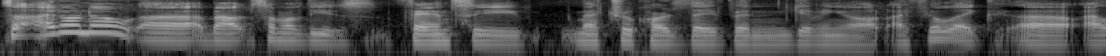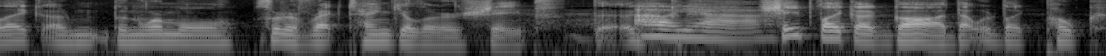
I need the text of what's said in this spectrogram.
So I don't know uh, about some of these fancy Metro cards they've been giving out. I feel like uh, I like uh, the normal sort of rectangular shape, The- Oh yeah, shaped like a god that would like poke.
